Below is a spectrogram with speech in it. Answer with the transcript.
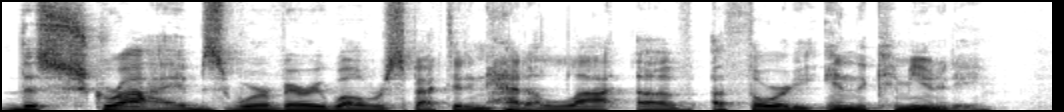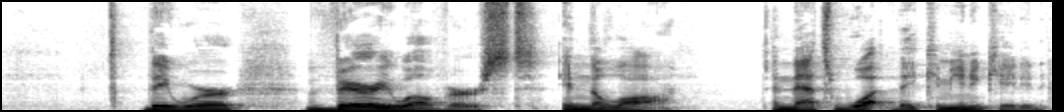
the scribes were very well respected and had a lot of authority in the community. They were very well versed in the law, and that's what they communicated.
